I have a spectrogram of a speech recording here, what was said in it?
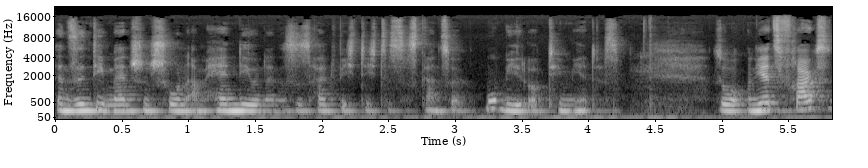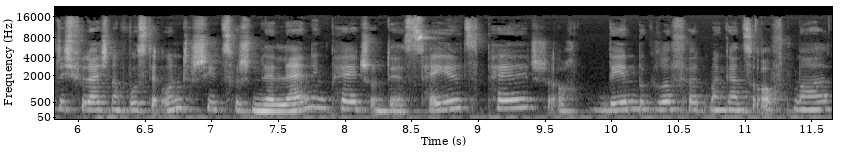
dann sind die Menschen schon am Handy und dann ist es halt wichtig, dass das Ganze mobil optimiert ist. So, und jetzt fragst du dich vielleicht noch, wo ist der Unterschied zwischen der Landingpage und der Salespage? Auch den Begriff hört man ganz oft mal.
